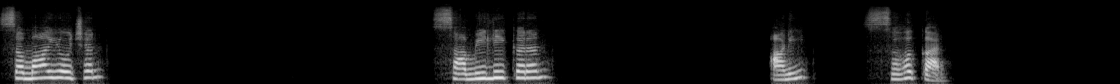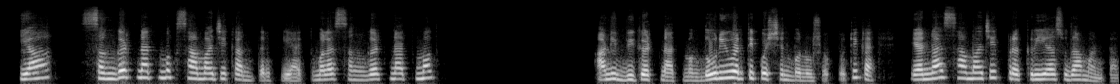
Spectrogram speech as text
समायोजन सामिलीकरण आणि सहकार. या संघटनात्मक सामाजिक आंतरक्रिया आहेत. तुम्हाला संघटनात्मक आणि विघटनात्मक. दोन्हीवरती क्वेश्चन बनवू शकतो. ठीक आहे? यांना सामाजिक प्रक्रिया सुद्धा म्हणतात.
